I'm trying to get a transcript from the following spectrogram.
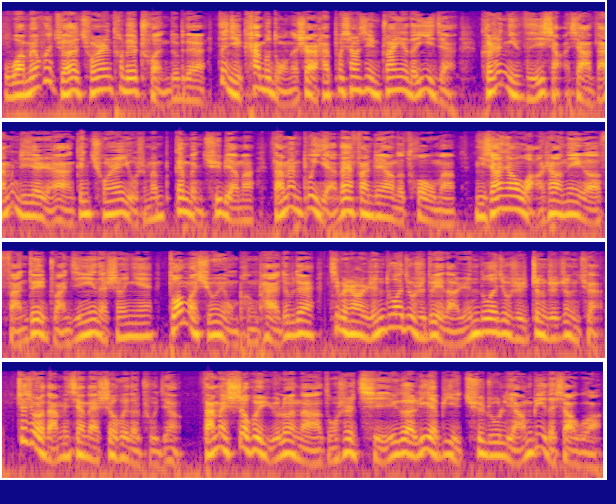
我们会觉得穷人特别蠢，对不对？自己看不懂的事儿还不相信专业的意见。可是你仔细想一下，咱们这些人啊，跟穷人有什么根本区别吗？咱们不也在犯这样的错误吗？你想想网上那个反对转基因的声音，多么汹涌澎湃，对不对？基本上人多就是对的，人多就是政治正确，这就是咱们现在社会的处境。咱们社会舆论呢，总是起一个劣币驱逐良币的效果，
